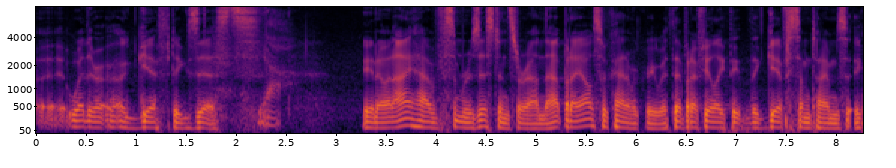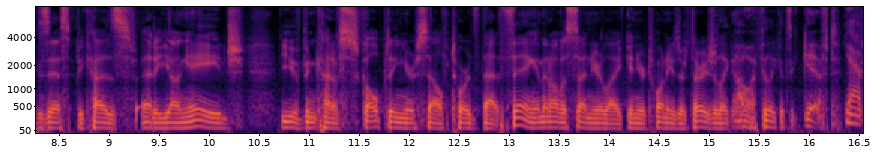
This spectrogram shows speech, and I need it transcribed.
uh, whether a gift exists. Yeah. You know, and I have some resistance around that, but I also kind of agree with it. But I feel like the, the gift sometimes exists because at a young age, you've been kind of sculpting yourself towards that thing. And then all of a sudden, you're like in your 20s or 30s, you're like, oh, I feel like it's a gift. Yep.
